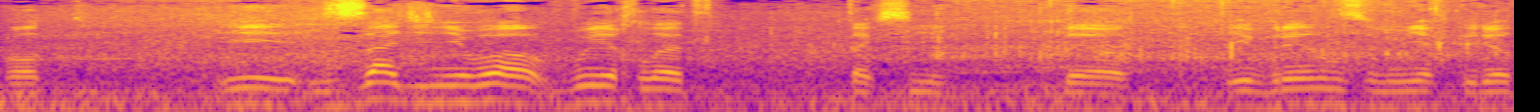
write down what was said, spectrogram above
Вот. И сзади него выехал этот такси Део и врезался в меня вперед.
